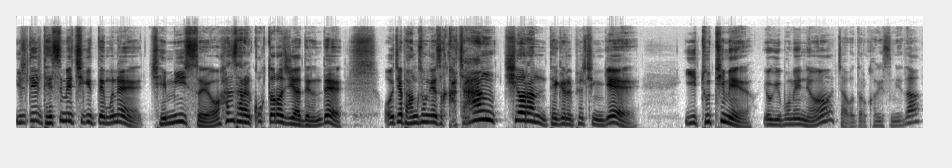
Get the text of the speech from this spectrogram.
1대1 데스매치이기 때문에 재미있어요. 한 사람이 꼭 떨어져야 되는데 어제 방송에서 가장 치열한 대결을 펼친 게 이 두 팀이에요. 여기 보면요. 자 보도록 하겠습니다.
